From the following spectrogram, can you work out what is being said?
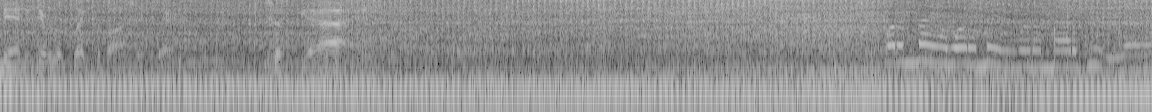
Man, does he ever look like the boss right there. Tough guy. What a man, what a man, what a mighty good man.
